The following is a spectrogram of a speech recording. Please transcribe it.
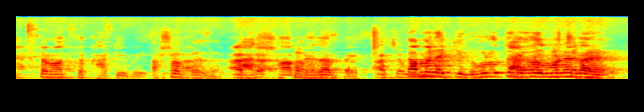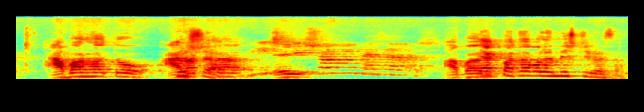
একটা মাত্র খাঁটি পাই সব ভেজাল। আর আচ্ছা, সব সব ভেজাল ভেজাল। পাই আচ্ছা, তার মানে কি? হলো তো এখন মনে করেন আবার হয়তো আর খোসা। একটা এই আবার এক কথা বলে মিষ্টি ভেজাল।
